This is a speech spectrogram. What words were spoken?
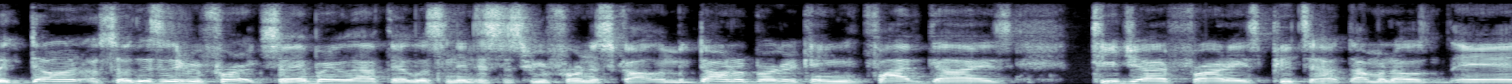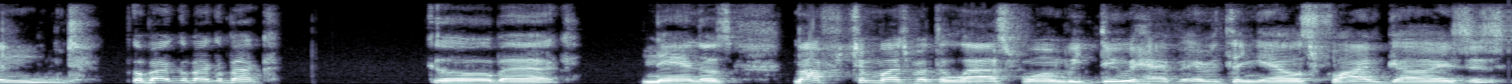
McDonald. So this is referring. So everybody out there listening, this is referring to Scotland. McDonald, Burger King, Five Guys, TGI Fridays, Pizza Hut, Domino's, and go back, go back, go back, go back. Nando's. Not so much about the last one. We do have everything else. Five Guys is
